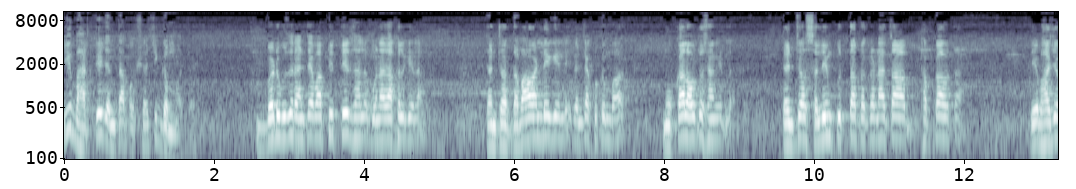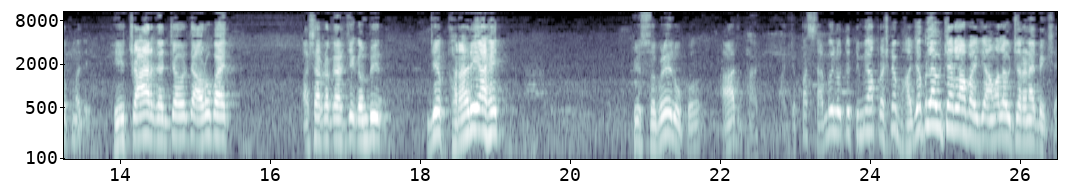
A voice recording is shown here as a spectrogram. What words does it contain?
ही भारतीय जनता पक्षाची गंमत आहे. बडगुजर यांच्या बाबतीत तेच झालं गुन्हा दाखल केला. त्यांच्यावर दबाव आणले गेले त्यांच्या कुटुंबावर. मोका लावतो सांगितलं. त्यांच्यावर सलीम कुत्ता प्रकरणाचा ठपका होता. ते भाजपमध्ये. हे चार ज्यांच्यावरती आरोप आहेत अशा प्रकारचे गंभीर जे फरारी आहेत हे सगळे लोक आज भा भाजपात सामील होते. तुम्ही हा प्रश्न भाजपला विचारला पाहिजे आम्हाला विचारण्यापेक्षा.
